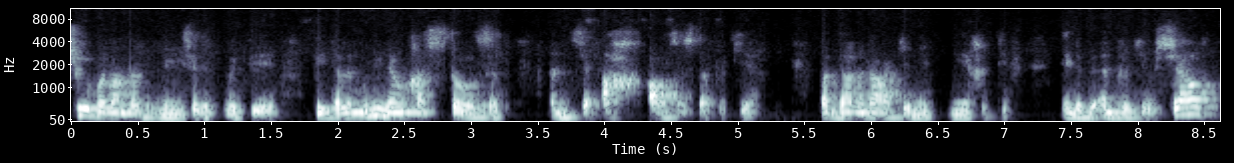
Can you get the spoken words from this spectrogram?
so belangrik dat mense dit moet weet. Weet hulle moenie nou gaan stil sit en sê ag, alles is daar verkeerd. Want dan raak jy net negatief en dit beïnvloed jouself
